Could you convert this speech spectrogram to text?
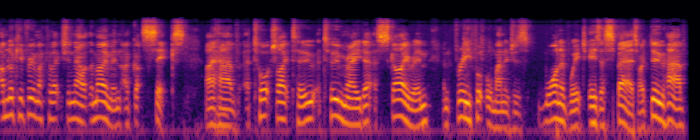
I'm looking through my collection now. At the moment, I've got six. I have a Torchlight 2, a Tomb Raider, a Skyrim, and three Football Managers, one of which is a spare. So I do have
